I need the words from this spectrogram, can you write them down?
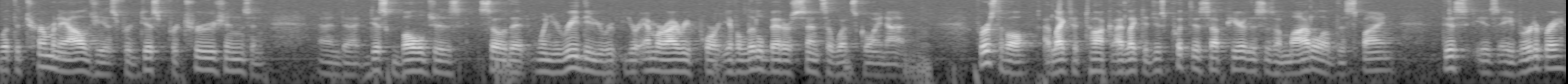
what the terminology is for disc protrusions and, and uh, disc bulges, so that when you read the, your MRI report, you have a little better sense of what's going on. First of all, I'd like to talk, I'd like to just put this up here. This is a model of the spine. This is a vertebrae.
